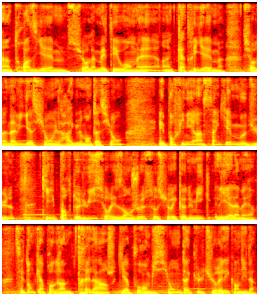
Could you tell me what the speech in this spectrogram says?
un troisième sur la météo en mer, un quatrième sur la navigation et la réglementation, et pour finir un cinquième module qui porte lui sur les enjeux socio-économiques liés à la mer. C'est donc un programme très large qui a pour ambition d'acculturer les candidats.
